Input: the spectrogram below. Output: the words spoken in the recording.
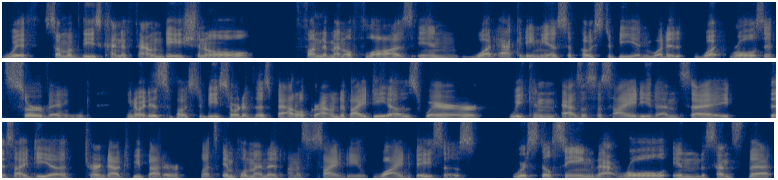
with some of these kind of foundational, fundamental flaws in what academia is supposed to be and what it what roles it's serving? You know, it is supposed to be sort of this battleground of ideas where we can, as a society, then say, this idea turned out to be better. Let's implement it on a society wide basis. We're still seeing that role in the sense that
